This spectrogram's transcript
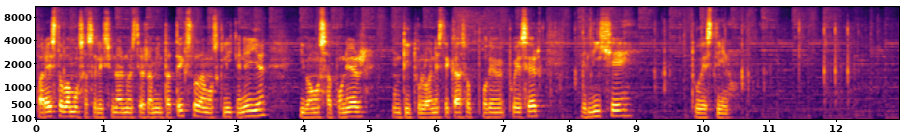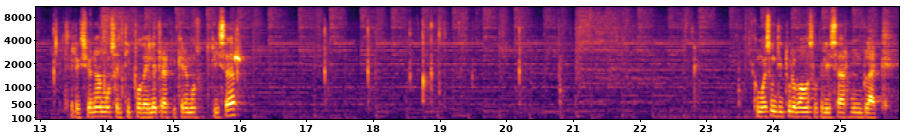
Para esto vamos a seleccionar nuestra herramienta texto, damos clic en ella y vamos a poner un título. En este caso puede, puede ser Elige tu destino. Seleccionamos el tipo de letra que queremos utilizar. Como es un título vamos a utilizar un black.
